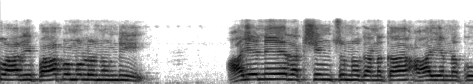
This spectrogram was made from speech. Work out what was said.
వారి పాపముల నుండి ఆయనే రక్షించును గనుక ఆయనకు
